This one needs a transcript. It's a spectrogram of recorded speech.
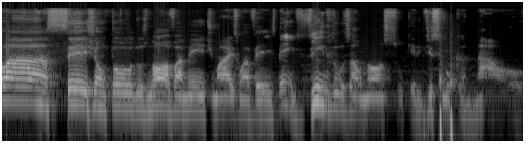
olá! Sejam todos novamente, mais uma vez, bem-vindos ao nosso queridíssimo canal,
